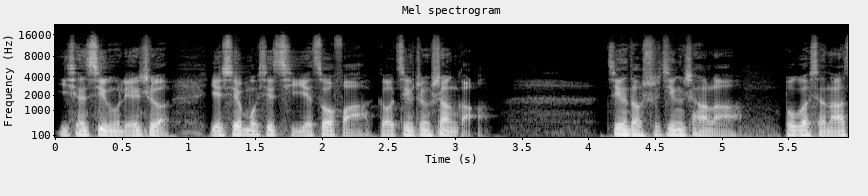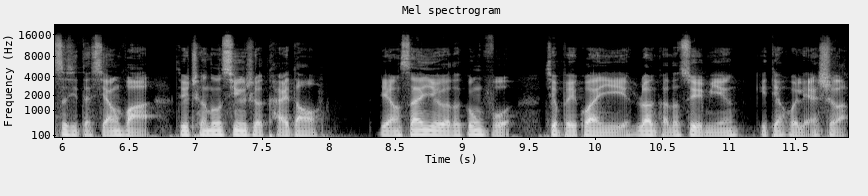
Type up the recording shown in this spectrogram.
以前信用联社也学某些企业做法，搞竞争上岗，竞倒是竞上了，不过想拿自己的想法对城东信用社开刀，两三月的功夫就被冠以乱搞的罪名给调回联社了。”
